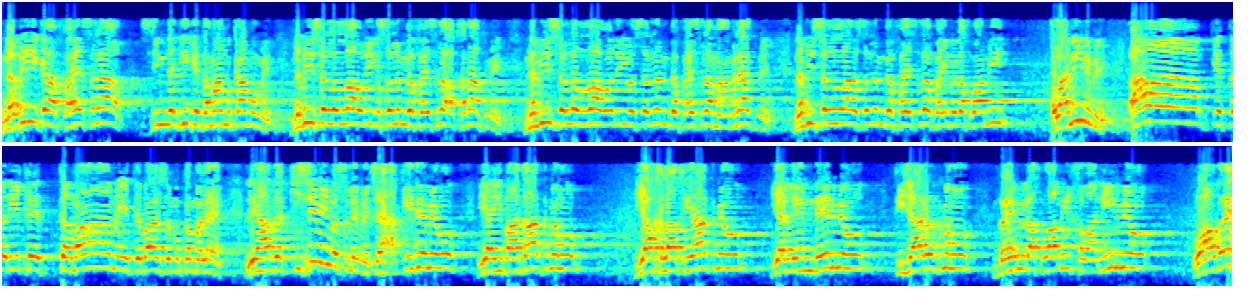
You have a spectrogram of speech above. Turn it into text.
نبی کا فیصلہ زندگی کے تمام کاموں میں، نبی صلی اللہ علیہ وسلم کا فیصلہ اخلاق میں، نبی صلی اللہ علیہ وسلم کا فیصلہ معاملات میں، نبی صلی اللہ علیہ وسلم کا فیصلہ بین الاقوامی قوانین میں۔ آپ کے طریقے تمام اعتبار سے مکمل ہیں، لہذا کسی بھی مسئلے میں، چاہے عقیدے میں ہو، یا عبادات میں ہو، یا اخلاقیات میں ہو، یا لین دین میں ہو، تجارت میں ہو، بین الاقوامی قوانین میں ہو، واضح؟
